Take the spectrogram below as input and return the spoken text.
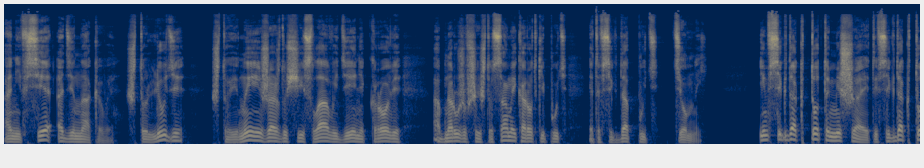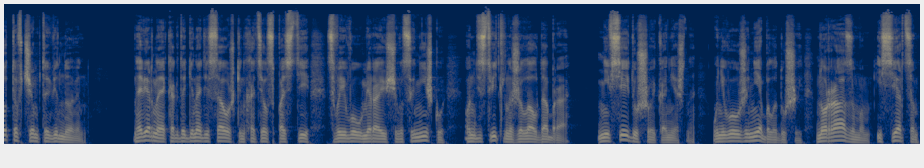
Они все одинаковы, что люди, что иные, жаждущие славы, денег, крови, обнаружившие, что самый короткий путь — это всегда путь темный. Им всегда кто-то мешает, и всегда кто-то в чем-то виновен. Наверное, когда Геннадий Саушкин хотел спасти своего умирающего сынишку, он действительно желал добра. Не всей душой, конечно, у него уже не было души, но разумом и сердцем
